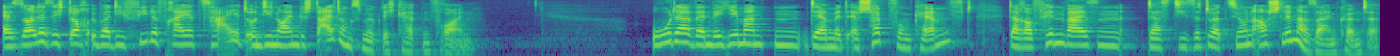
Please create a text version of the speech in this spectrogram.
er solle sich doch über die viele freie Zeit und die neuen Gestaltungsmöglichkeiten freuen. Oder wenn wir jemanden, der mit Erschöpfung kämpft, darauf hinweisen, dass die Situation auch schlimmer sein könnte.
